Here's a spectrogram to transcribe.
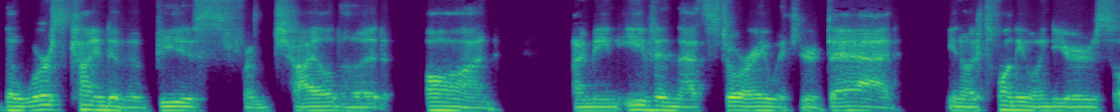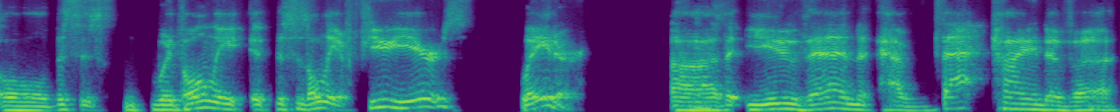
the worst kind of abuse from childhood on. I mean, even that story with your dad, you know, at 21 years old. This is with only it, this is only a few years later uh, yes. that you then have that kind of a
